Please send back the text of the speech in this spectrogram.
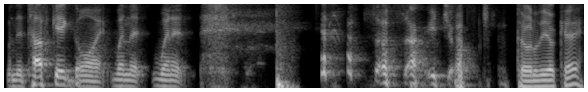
When the tough get going when the when it so sorry george. That's totally okay.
